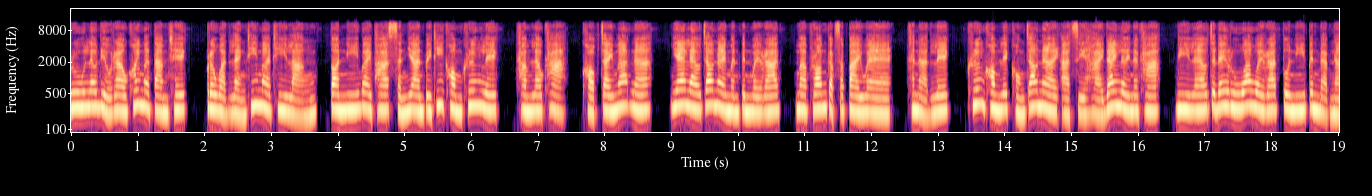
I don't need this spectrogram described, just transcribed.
รู้แล้วเดี๋ยวเราค่อยมาตามเช็ค ประวัติแหล่งที่มาทีหลัง ตอนนี้บายพาสสัญญาณไปที่คอมเครื่องเล็กทำแล้วค่ะ ขอบใจมากนะ แย่แล้วเจ้านายมันเป็นไวรัส มาพร้อมกับสปายแวร์ ขนาดเล็ก เครื่องคอมเล็กของเจ้านายอาจเสียหายได้เลยนะคะ ดีแล้วจะได้รู้ว่าไวรัสตัวนี้เป็นแบบไหน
